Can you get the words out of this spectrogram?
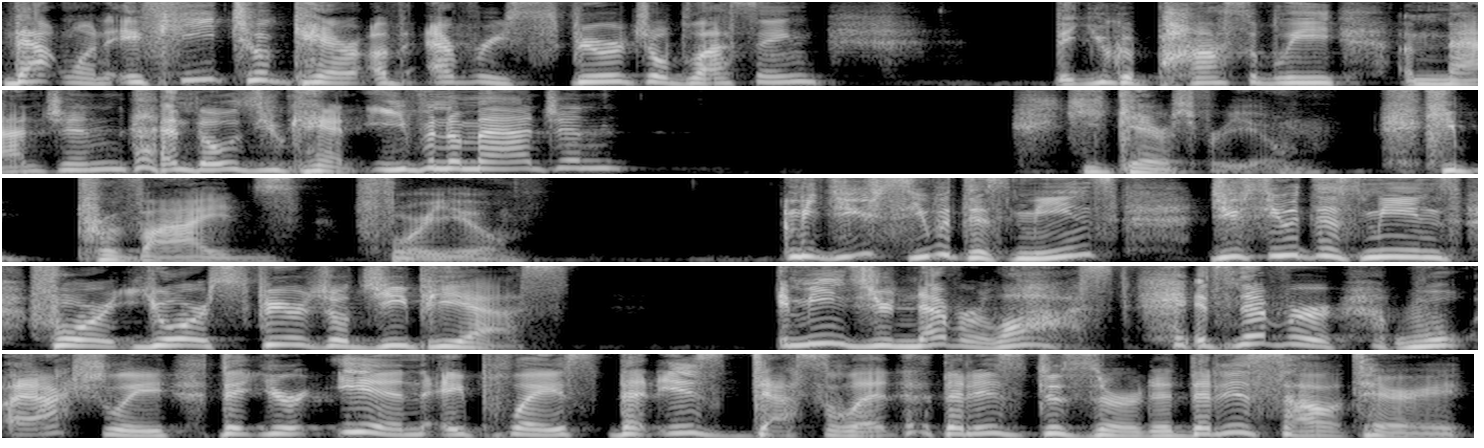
That one, if he took care of every spiritual blessing that you could possibly imagine and those you can't even imagine, he cares for you. He provides for you. I mean, do you see what this means? Do you see what this means for your spiritual GPS? It means you're never lost. It's never actually that you're in a place that is desolate, that is deserted, that is solitary.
